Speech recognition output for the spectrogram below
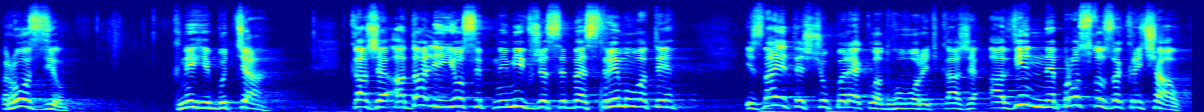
розділ книги буття. Каже, а далі Йосип не міг вже себе стримувати. І знаєте, що переклад говорить? Каже, а він не просто закричав,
